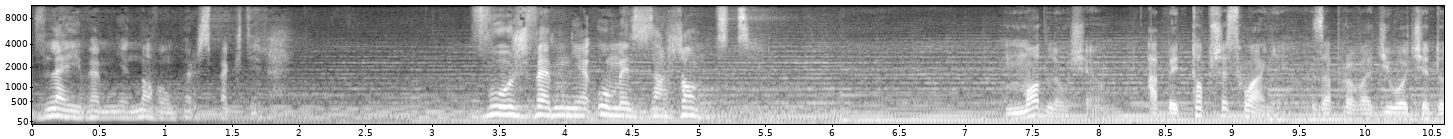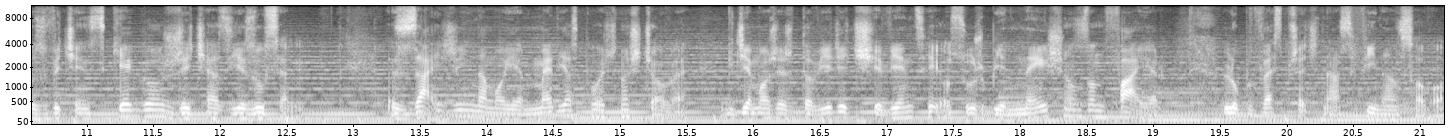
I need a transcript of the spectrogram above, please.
wlej we mnie nową perspektywę. Włóż we mnie umysł zarządcy. Modlę się, aby to przesłanie zaprowadziło Cię do zwycięskiego życia z Jezusem. Zajrzyj na moje media społecznościowe, gdzie możesz dowiedzieć się więcej o służbie Nations on Fire lub wesprzeć nas finansowo.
